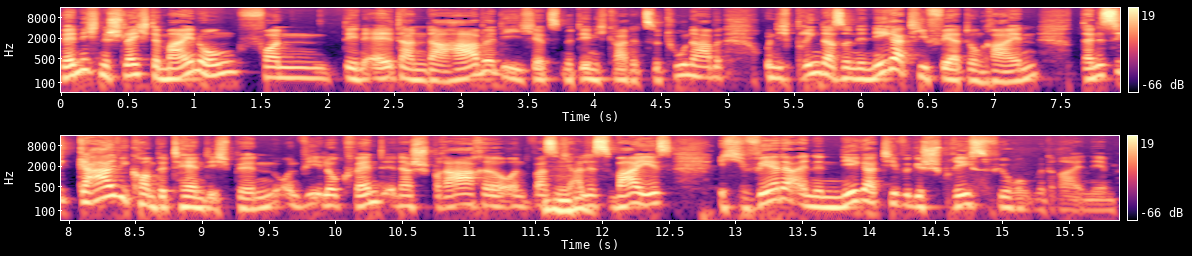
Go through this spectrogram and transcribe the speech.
wenn ich eine schlechte Meinung von den Eltern da habe, die ich jetzt, mit denen ich gerade zu tun habe, und ich bringe da so eine Negativwertung rein, dann ist egal, wie kompetent ich bin und wie eloquent in der Sprache und was mhm. ich alles weiß, ich werde eine negative Gesprächsführung mit reinnehmen.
